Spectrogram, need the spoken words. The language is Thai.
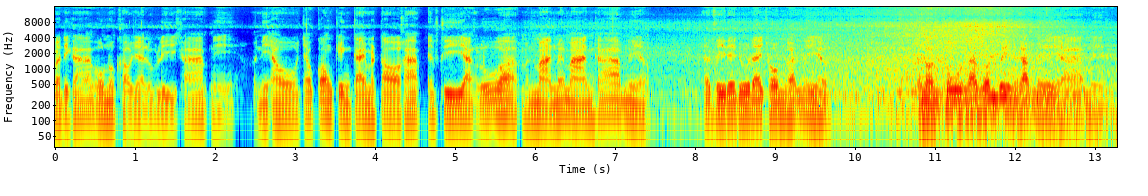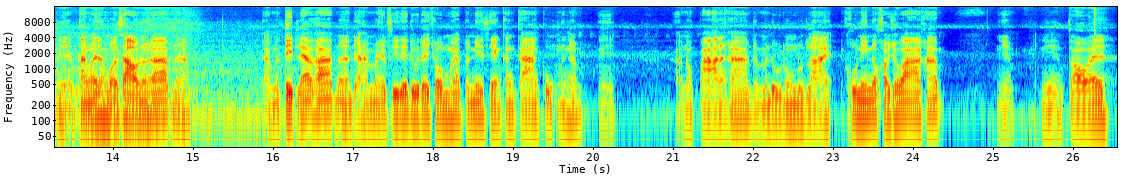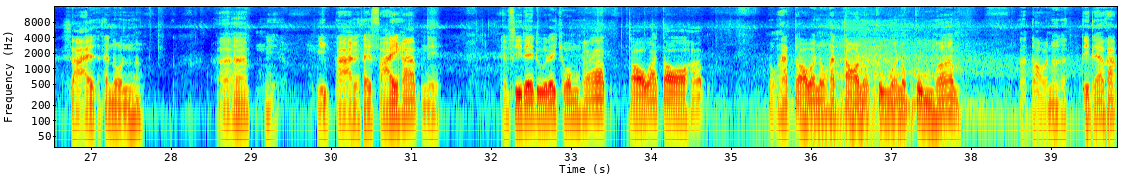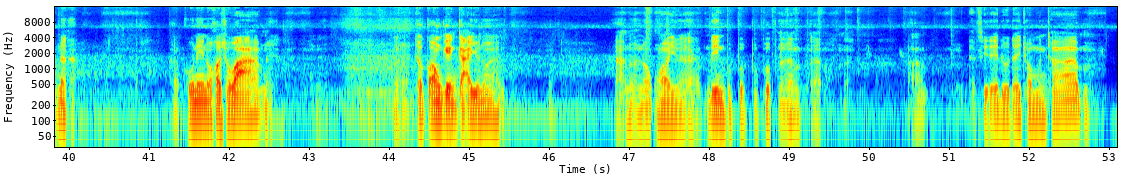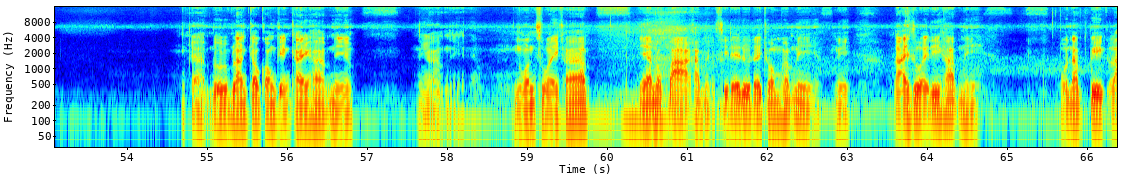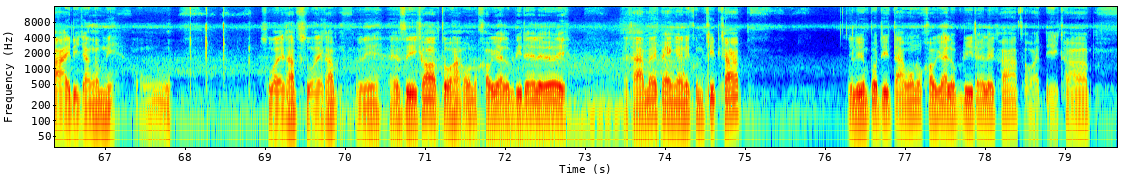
วัสดีครับองค์นกเขาใหญ่ลบุรีครับ นี่ วันนี้เอาเจ้ากล้องเก่งไกลมาต่อครับ FC อยากรู้ว่ามันมานไม่มานครับนี่ครับ FC ได้ดูได้ชมครับนี่ครับถนนปูนครับรถวิ่งครับนี่ครับนี่นี่ตั้งไว้ทางหัวเสานะครับนะครับกำลังติดแล้วครับเนี่ยเดี๋ยวให้มา FC ได้ดูได้ชมครับ ตัวนี้เสียงกลางๆกุ้งนะครับนี่นกปลานะครับเดี๋ยวมาดูลงดูลาย คู่นี้นกเขาชวาครับนี่นี่ต่อไว้สายถนนครับนี่ มีปลา มีสายไฟครับ นี่เอฟซีได้ดูได้ชมครับ ต่อว่าต่อครับ นกหัดต่อว่านกหัดต่อนกกลุ่มว่านกกลุ่มครับอ่าต่อไปนู่นติดแล้วครับเนี่ยครับคู่นี้นกเขาชวาครับเนี่ยเจ้ากองเกงไก่อยู่นู่นครับหนวดนกห้อยอยู่นะครับ ดิ้นปุ๊บปุ๊บปุ๊บปุบนะครับครับเอฟซีได้ดูได้ชมกันครับครับดูรูปร่างเจ้ากองเกรียงไก่ครับนี่นี่ครับนี่ นวลสวยครับแยมนกป่าครับสีได้ดูได้ชมครับนี่นี่ลายสวยดีครับนี่โอนับปีกลายดีจังครับนี่โอ้สวยครับสวยครับตัวนี้เอฟซีชอบตัวหางนกเขาใหญ่ลบดีได้เลยราคาไม่แพงอย่างที่คุณคิดครับ อย่าลืมกดติดตามนกเขาใหญ่ลบดีได้เลยครับ สวัสดีครับ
